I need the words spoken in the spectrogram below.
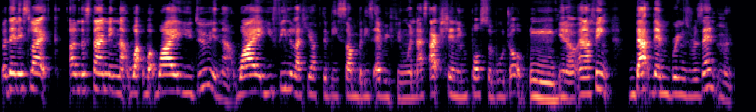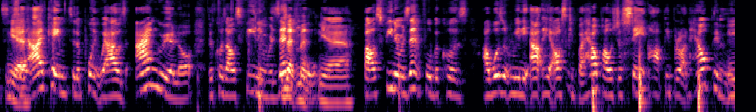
But then it's like understanding that wh- wh- why are you doing that? Why are you feeling like you have to be somebody's everything when that's actually an impossible job? You know, and I think that then brings resentment. So Mm. Yeah. I came to the point where I was angry a lot because I was feeling resentful. Resentment. Yeah. But I was feeling resentful because I wasn't really out here asking for help. I was just saying, "Ah, people aren't helping me."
